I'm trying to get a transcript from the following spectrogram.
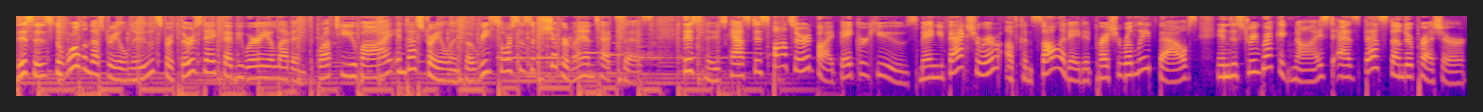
This is the World Industrial News for Thursday, February 11th, brought to you by Industrial Info Resources of Sugar Land, Texas. This newscast is sponsored by Baker Hughes, manufacturer of consolidated pressure relief valves, industry recognized as best under pressure.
